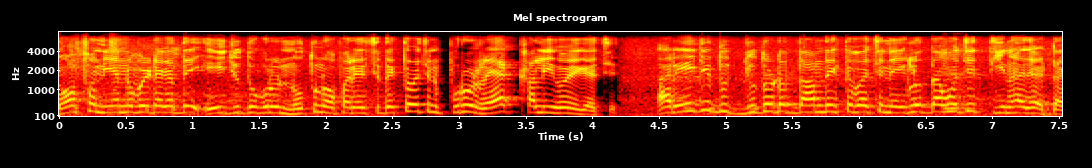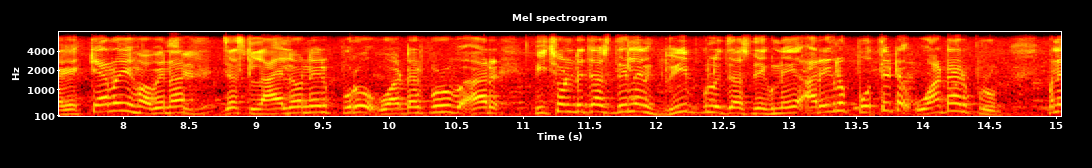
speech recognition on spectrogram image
নশো নিরানব্বই টাকাতে এই জুতোগুলো নতুন অফারে এসেছে দেখতে পাচ্ছেন পুরো র্যাক খালি হয়ে গেছে। আর এই যে জুতোটার দাম দেখতে পাচ্ছেন এগুলোর দাম হচ্ছে তিন হাজার হাজার টাকা কেনই হবে না? জাস্ট লাইলনের পুরো ওয়াটারপ্রুফ আর পিছনটা জাস্ট দেখলেন গ্রিপগুলো জাস্ট দেখুন। আর এগুলো প্রত্যেকটা ওয়াটারপ্রুফ মানে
